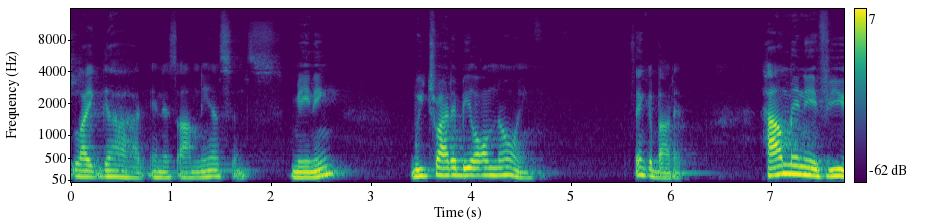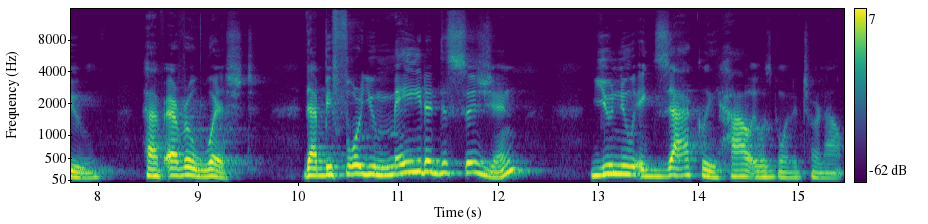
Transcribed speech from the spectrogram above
like God in His omniscience, meaning we try to be all knowing. Think about it. How many of you have ever wished that before you made a decision, you knew exactly how it was going to turn out?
